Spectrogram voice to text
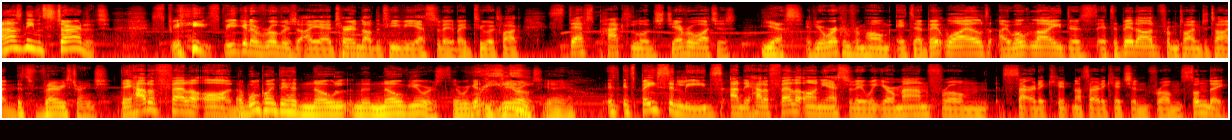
It hasn't even started. Spe- Speaking of rubbish, I uh, turned on the TV yesterday at about two o'clock. Steph's packed lunch. Do you ever watch it? Yes, If you're working from home, it's a bit wild. I won't lie. There's it's a bit odd from time to time. it's very strange. They had a fella on. At one point, they had no no viewers. They were getting Really? zeros. Yeah, yeah. It- It's based in Leeds, and they had a fella on yesterday with your man from Saturday Kit, not Saturday Kitchen, from Sunday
